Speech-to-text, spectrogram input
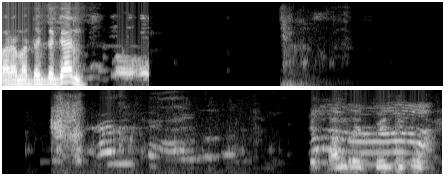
para madagdagan. 122.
